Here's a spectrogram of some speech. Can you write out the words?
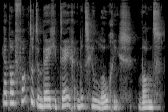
ja, dan valt het een beetje tegen. En dat is heel logisch, want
